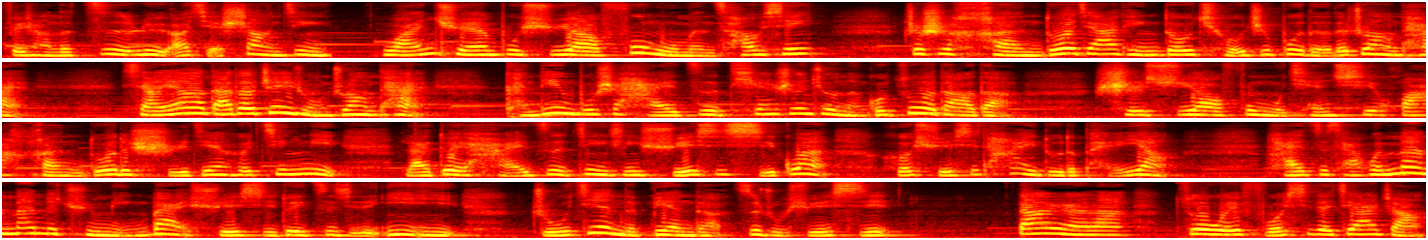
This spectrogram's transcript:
非常的自律而且上进，完全不需要父母们操心。这是很多家庭都求之不得的状态。想要达到这种状态，肯定不是孩子天生就能够做到的。是需要父母前期花很多的时间和精力来对孩子进行学习习惯和学习态度的培养，孩子才会慢慢的去明白学习对自己的意义，逐渐的变得自主学习。当然啦，作为佛系的家长，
